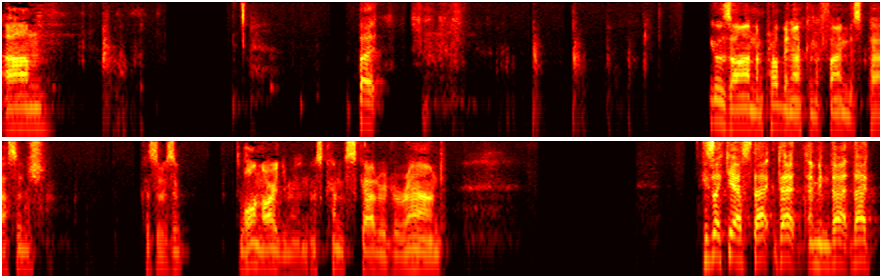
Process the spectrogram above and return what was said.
Um, but he goes on. I'm probably not going to find this passage because it was a long argument. It was kind of scattered around. He's like, yes, that that I mean that that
